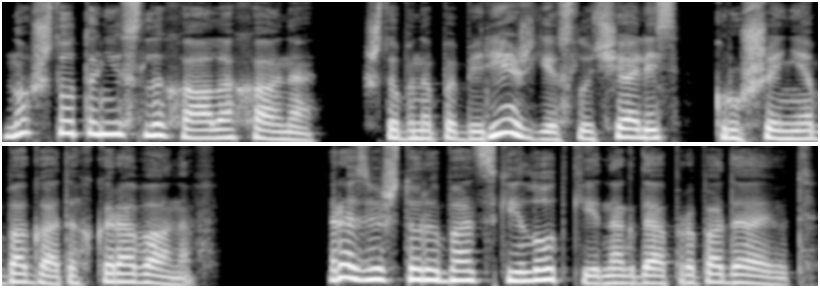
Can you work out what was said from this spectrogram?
Но что-то не слыхала Хана, чтобы на побережье случались крушения богатых караванов. Разве что рыбацкие лодки иногда пропадают.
